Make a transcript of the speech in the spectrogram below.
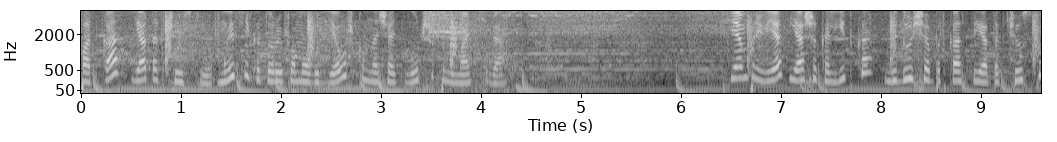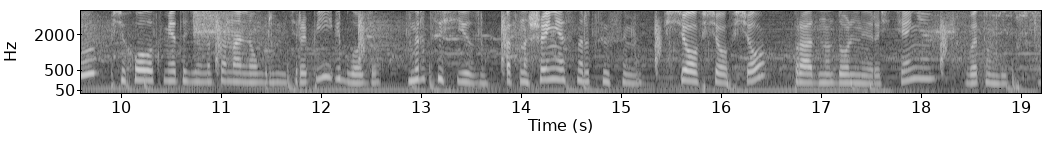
Подкаст «Я так чувствую». Мысли, которые помогут девушкам начать лучше понимать себя. Всем привет, я Шоколитка, ведущая подкаста «Я так чувствую», психолог в методе эмоционально-образной терапии и блогер. Нарциссизм, отношения с нарциссами. Все-все-все про однодольные растения в этом выпуске.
